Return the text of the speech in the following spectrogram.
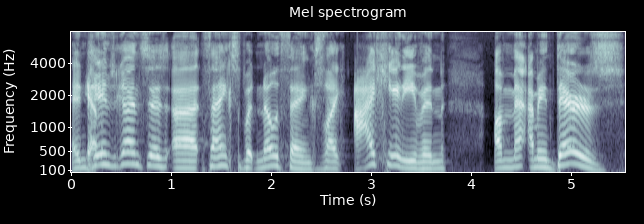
and James Gunn says, uh, "Thanks, but no thanks." Like I can't even. Ima- I mean, there's.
